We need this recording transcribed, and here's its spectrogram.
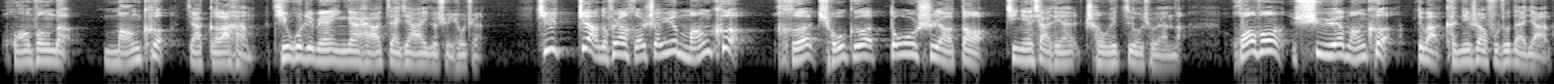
黄蜂的芒克加格拉汉姆，鹈鹕这边应该还要再加一个选秀权。其实这样都非常合适，因为芒克和球哥都是要到今年夏天成为自由球员的。黄蜂续约芒克，对吧？肯定是要付出代价的，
